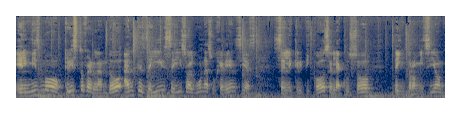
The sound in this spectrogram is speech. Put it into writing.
El mismo Christopher Landau antes de irse hizo algunas sugerencias. Se le criticó, se le acusó de intromisión.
